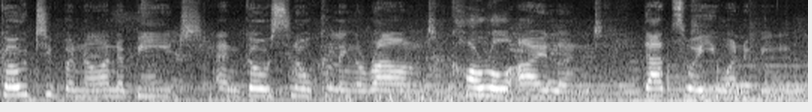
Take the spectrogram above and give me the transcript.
Go to Banana Beach and go snorkeling around Coral Island. That's where you want to be.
